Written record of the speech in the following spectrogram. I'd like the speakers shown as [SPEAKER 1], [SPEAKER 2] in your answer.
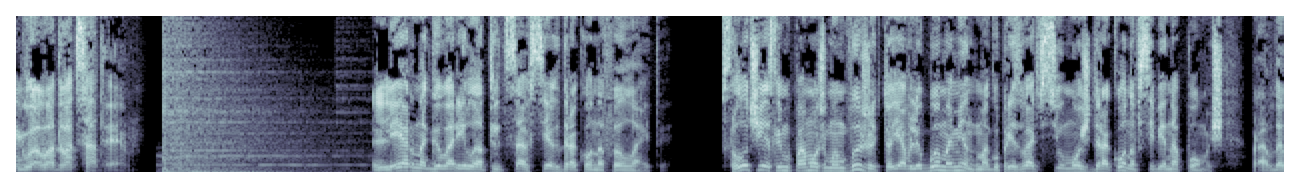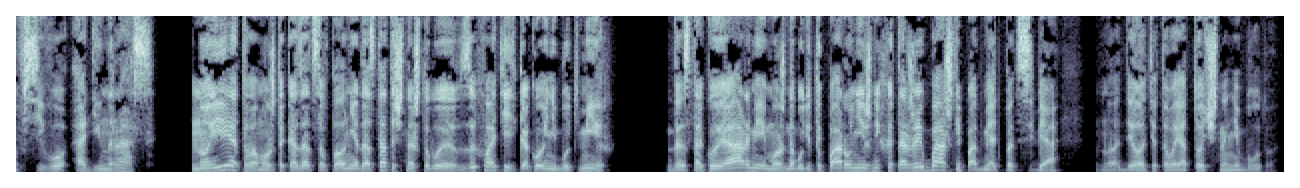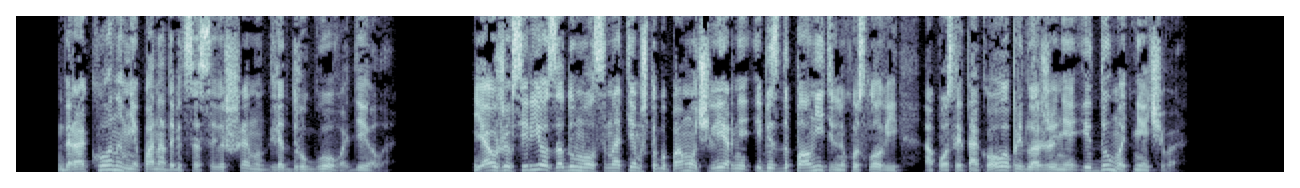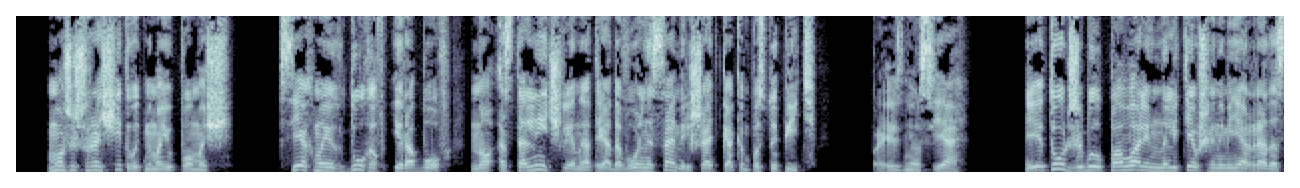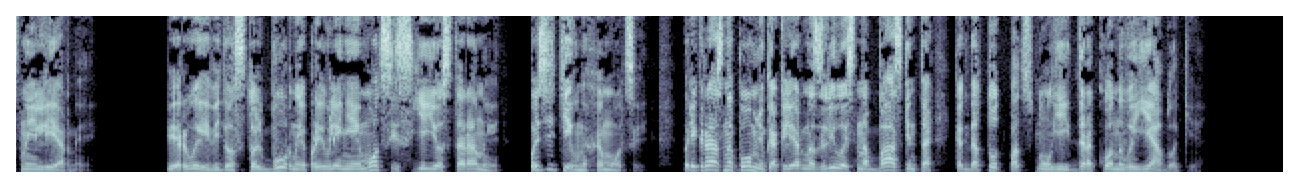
[SPEAKER 1] Глава 20.
[SPEAKER 2] Лерна говорила от лица всех драконов Эллайты. В случае, если мы поможем им выжить, то я в любой момент могу призвать всю мощь драконов себе на помощь. Правда, всего один раз. Но и этого может оказаться вполне достаточно, чтобы захватить какой-нибудь мир. Да с такой армией можно будет и пару нижних этажей башни подмять под себя, но делать этого я точно не буду. Драконы мне понадобятся совершенно для другого дела. Я уже всерьез задумывался над тем, чтобы помочь Лерне и без дополнительных условий, а после такого предложения и думать нечего. Можешь рассчитывать на мою помощь. Всех моих духов и рабов, но остальные члены отряда вольны сами решать, как им поступить, произнес я. И тут же был повален налетевший на меня радостной Лерной. Впервые видел столь бурные проявления эмоций с ее стороны, позитивных эмоций. Прекрасно помню, как Лерна злилась на Баскинта, когда тот подсунул ей драконовые яблоки.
